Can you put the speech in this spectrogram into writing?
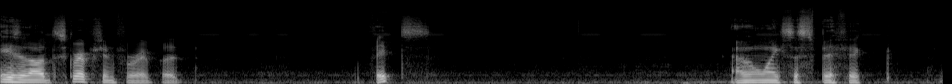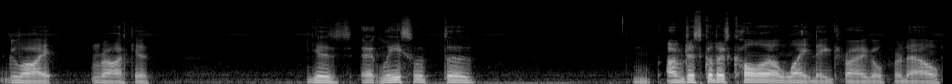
is an odd description for it, but fits. I don't like specific light rocket because at least with the I'm just gonna call it a lightning triangle for now.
